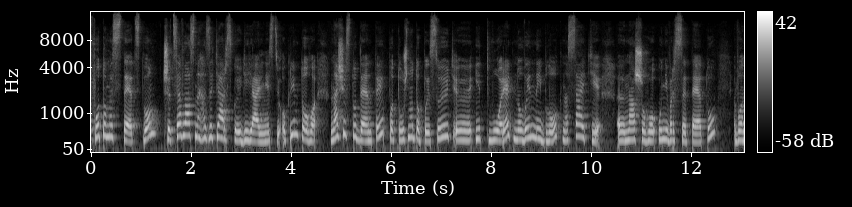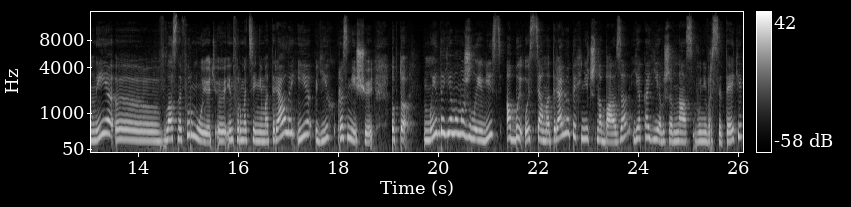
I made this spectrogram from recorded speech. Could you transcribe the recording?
фотомистецтвом, чи це власне газетярською діяльністю. Окрім того, наші студенти потужно дописують е, і творять новинний блок на сайті е, нашого університету. Вони е, власне формують е, інформаційні матеріали і їх розміщують. Тобто ми даємо можливість, аби ось ця матеріально-технічна база, яка є вже в нас в університеті,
